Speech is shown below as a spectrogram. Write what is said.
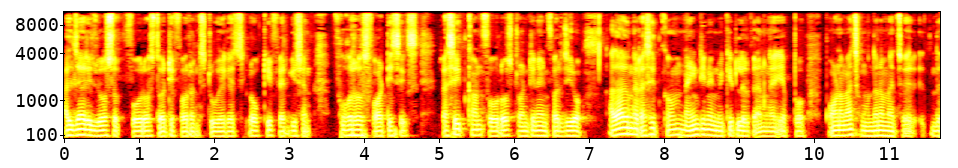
Alzarri Joseph four overs thirty four runs two wickets Lockie Ferguson four overs forty six Rashid Khan four overs twenty nine for zero அதாவதுங்க ரஷீத் கான் நைன்டி நைன் விக்கெட்டில் இருக்காருங்க. எப்போ? போன மேட்ச்க்கு முந்தின மேட்ச் இந்த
